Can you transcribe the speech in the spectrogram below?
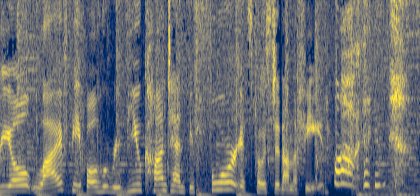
real, live people who review content before it's posted on the feed. Oh,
